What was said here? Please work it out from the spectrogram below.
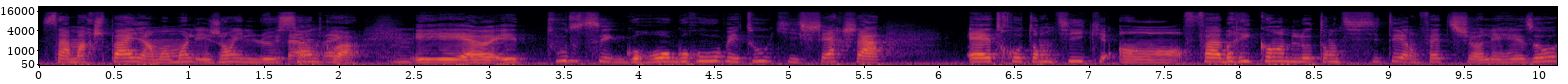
ça marche pas, il y a un moment, les gens, ils le sentent, quoi. Mm. Et, euh, et, tous ces gros groupes et tout qui cherchent à être authentiques en fabriquant de l'authenticité, en fait, sur les réseaux,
